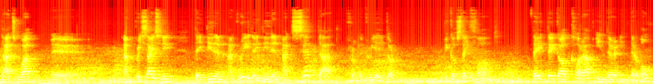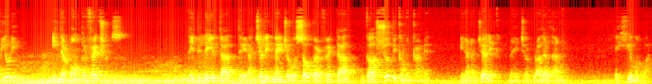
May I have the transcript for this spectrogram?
That's what, uh, and precisely they didn't agree, they didn't accept that from the Creator because they thought they, they got caught up in their in their own beauty, in their own perfections. They believed that the angelic nature was so perfect that God should become incarnate in an angelic nature rather than a human one.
